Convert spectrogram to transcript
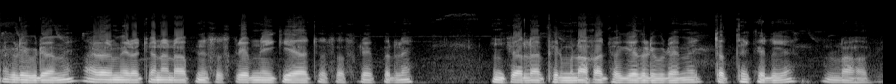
अगले वीडियो में। अगर मेरा चैनल आपने सब्सक्राइब नहीं किया है तो सब्सक्राइब कर लें। इंशाल्लाह, फिर मुलाकात होगी अगले वीडियो में। तब तक के लिए अल्लाह हाफि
